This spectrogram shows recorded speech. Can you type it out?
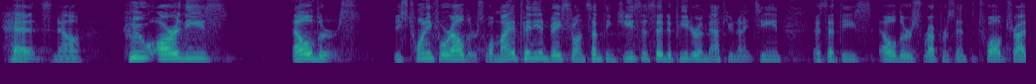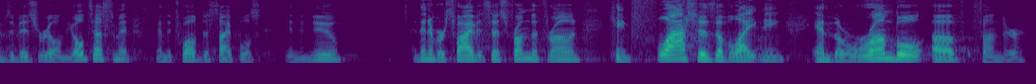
heads. Now, who are these elders? These 24 elders. Well, my opinion, based on something Jesus said to Peter in Matthew 19, is that these elders represent the 12 tribes of Israel in the Old Testament and the 12 disciples in the New. And then in verse 5, it says, From the throne came flashes of lightning and the rumble of thunder.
